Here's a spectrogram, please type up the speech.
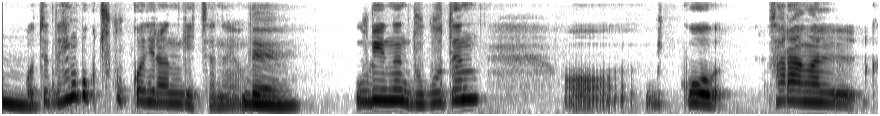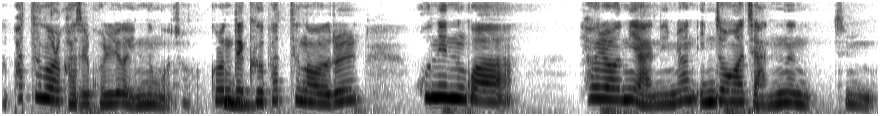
음. 어쨌든 행복 추구권이라는 게 있잖아요. 네. 우리는 누구든 어 믿고 사랑할 그 파트너를 가질 권리가 있는 거죠. 그런데 음. 그 파트너를 혼인과 혈연이 아니면 인정하지 않는 지금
